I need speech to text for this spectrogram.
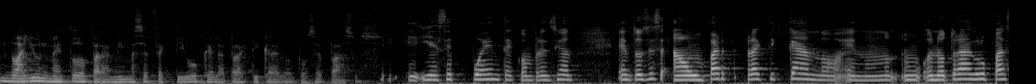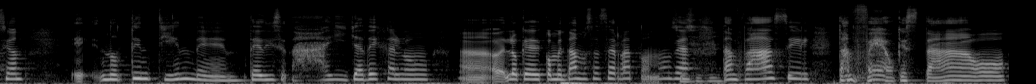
no hay un método para mí más efectivo que la práctica de los 12 pasos. Y, ese puente de comprensión. Entonces, aún practicando en, en otra agrupación, eh, no te entienden, te dicen, ay, ya déjalo, ah, lo que comentamos hace rato, ¿no? O sea, tan fácil, tan feo que está, o,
